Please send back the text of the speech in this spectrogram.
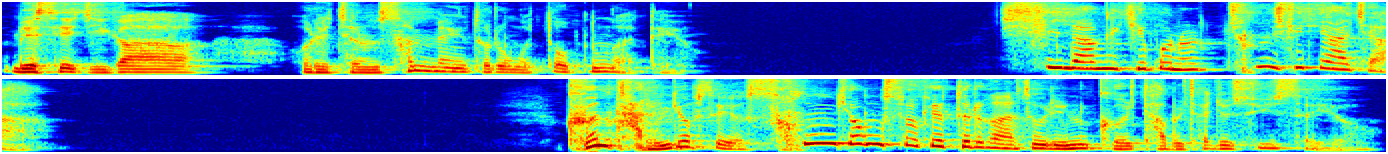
메시지가 올해처럼 선명히 들어온 것도 없는 것 같아요. 신앙의 기본을 충실히 하자. 그건 다른 게 없어요. 성경 속에 들어가서 우리는 그걸 답을 찾을 수 있어요.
